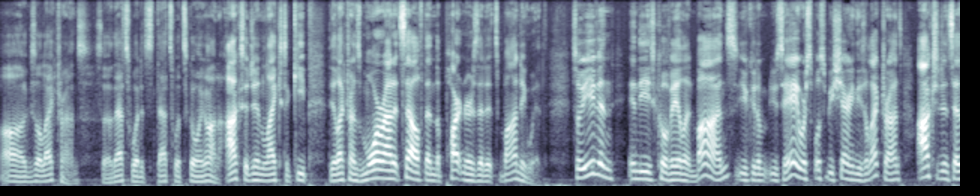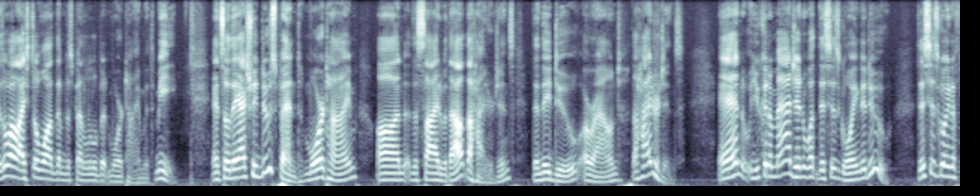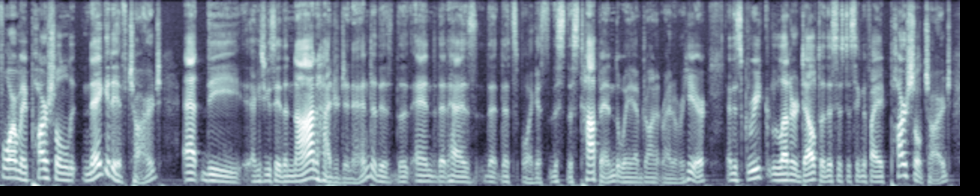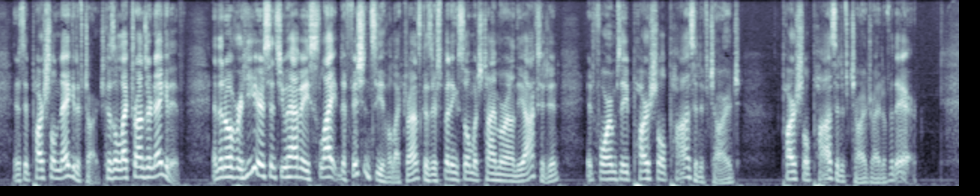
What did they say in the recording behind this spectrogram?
hogs electrons. So that's what it's that's what's going on. Oxygen likes to keep the electrons more around itself than the partners that it's bonding with. So even in these covalent bonds, you could um, you say, hey, we're supposed to be sharing these electrons. Oxygen says, well, I still want them to spend a little bit more time with me. And so they actually do spend more time on the side without the hydrogens than they do around the hydrogens. And you can imagine what this is going to do. This is going to form a partial negative charge at the I guess you could say the non-hydrogen end, this, the end that has that that's well I guess this this top end, the way I've drawn it right over here, and this Greek letter delta, this is to signify a partial charge, and it's a partial negative charge because electrons are negative. And then over here, since you have a slight deficiency of electrons because they're spending so much time around the oxygen, it forms a partial positive charge, partial positive charge right over there.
